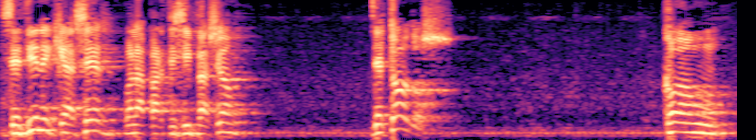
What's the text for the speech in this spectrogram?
se tiene que hacer con la participación de todos, con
